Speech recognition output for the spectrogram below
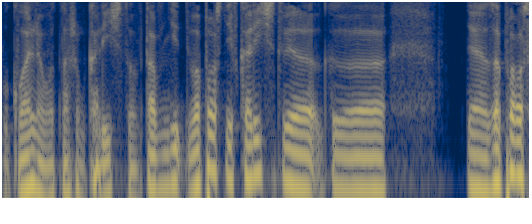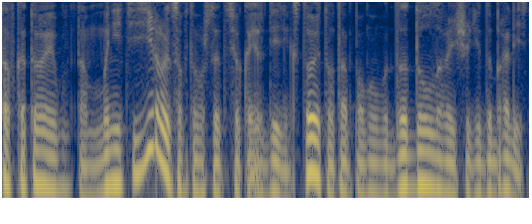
буквально вот нашим количеством. Там не, вопрос не в количестве э, запросов, которые там монетизируются, потому что это все, конечно, денег стоит, но там, по-моему, до доллара еще не добрались.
